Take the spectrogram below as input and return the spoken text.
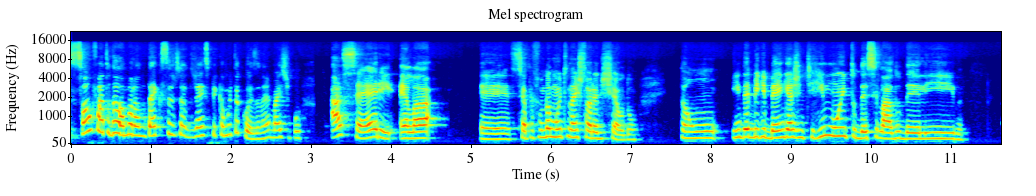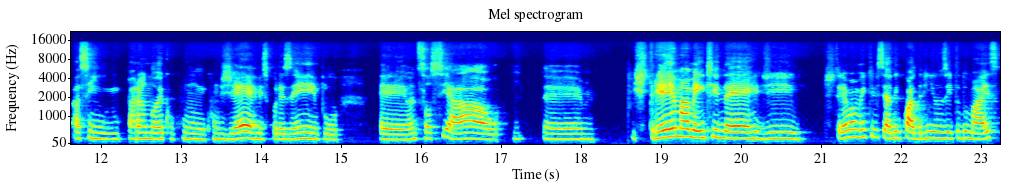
Só o fato dela morar no Texas já, já explica muita coisa, né? Mas, tipo, a série, ela é, se aprofunda muito na história de Sheldon. Então, em The Big Bang, a gente ri muito desse lado dele, assim, paranoico com, com germes, por exemplo, é, antissocial, é, extremamente nerd, extremamente viciado em quadrinhos e tudo mais.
